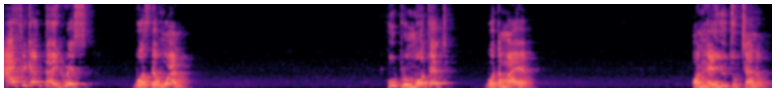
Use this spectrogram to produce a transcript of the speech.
African Tigress was the one who promoted Wode Maya on her YouTube channel.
